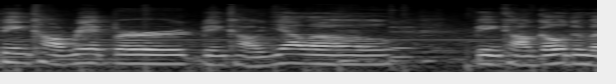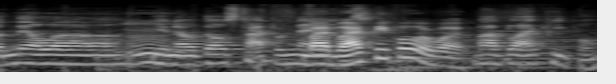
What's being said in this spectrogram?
being called Redbird, being called Yellow, being called Golden Vanilla. You know, those type of names By black people or what? by black people.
